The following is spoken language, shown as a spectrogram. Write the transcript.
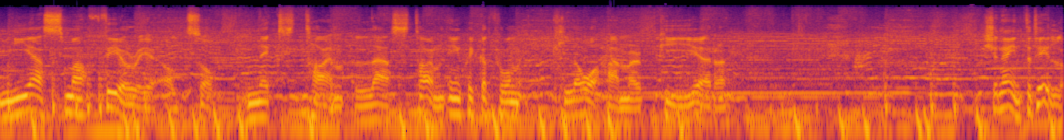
Miasma Theory alltså. Next time, last time. Inskickat från Clawhammer PR. Känner jag inte till.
